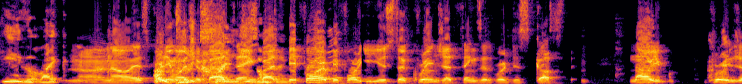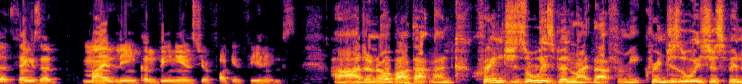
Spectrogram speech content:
either. Like No, no, it's pretty I'm much a bad thing. But before, before you used to cringe at things that were disgusting. Now you cringe at things that mildly inconvenience your fucking feelings. ah, I don't know about that, man. Cringe has always been like that for me. Cringe has always just been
